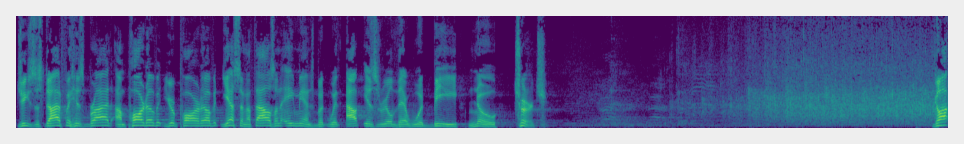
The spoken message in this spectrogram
Jesus died for his bride. I'm part of it. You're part of it. Yes, and a thousand amens. But without Israel, there would be no church. God,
